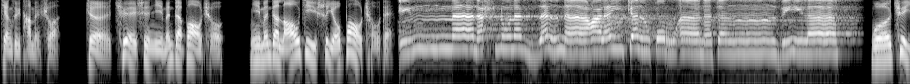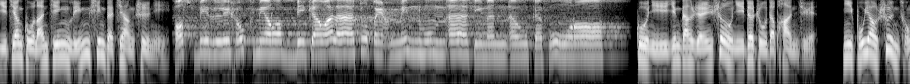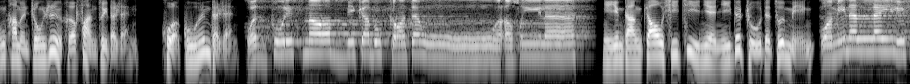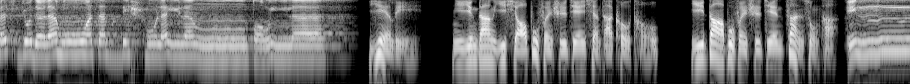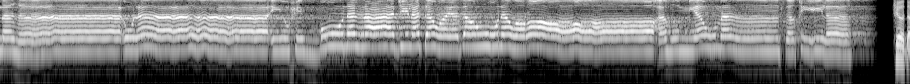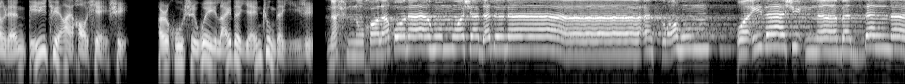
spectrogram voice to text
将对他们说这却是你们的报酬你们的牢记是有报酬的。我却已将古兰经零星的降至你。故你应当忍受你的主的判决你不要顺从他们中任何犯罪的人。或孤恩的人。你应当朝夕纪念你的主的尊名。夜里你应当以小部分时间向他叩头以大部分时间赞颂他。إن هؤلاء يحبون العاجلة ويذرون وراءهم يوما ثقيلا 这等人的确爱好现世，而忽视未来的严重的一日。 نحن خلقناهم وشددنا أسرهم وإذا شئنا بدلنا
